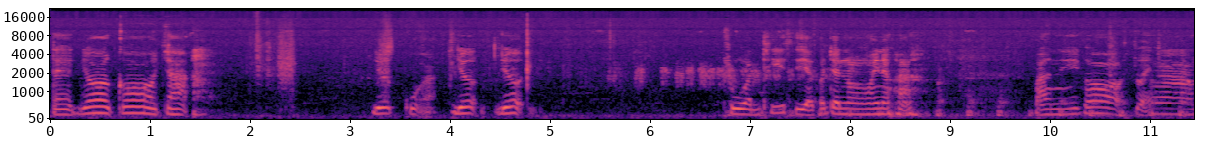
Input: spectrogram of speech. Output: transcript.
แตกยอดก็จะ เยอะกว่าเยอะเยอะ ส่วนที่เสียก็จะน้อยนะคะฝั่งนี้ก็สวยงาม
